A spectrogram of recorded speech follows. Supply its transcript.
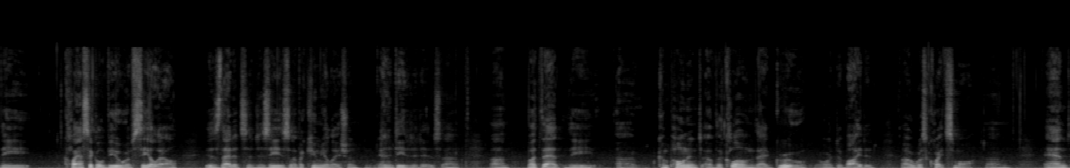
the classical view of CLL is that it's a disease of accumulation, and indeed it is, uh, um, but that the uh, component of the clone that grew or divided uh, was quite small. Um, and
